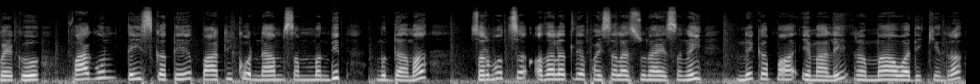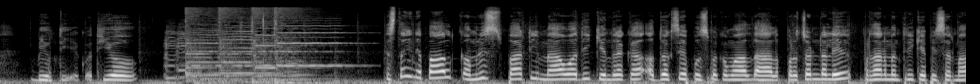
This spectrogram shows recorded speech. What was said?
गएको फागुन तेइस गते पार्टीको नाम सम्बन्धित मुद्दामा सर्वोच्च अदालतले फैसला सुनाएसँगै नेकपा एमाले र माओवादी केन्द्र बिउतिएको थियो। त्यस्तै नेपाल कम्युनिस्ट पार्टी माओवादी केन्द्रका अध्यक्ष पुष्पकमल दाहाल प्रचण्डले प्रधानमन्त्री केपी शर्मा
